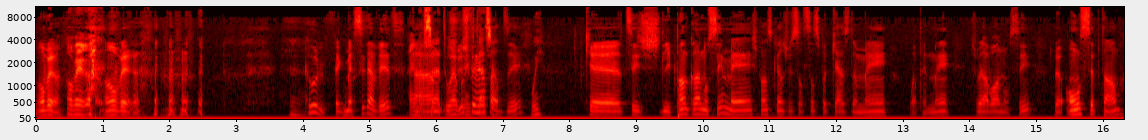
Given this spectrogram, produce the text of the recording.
On verra. On verra. On verra. cool. Fait que merci, David. Hey, merci à toi je pour juste finir l'invitation. par dire Oui. que je l'ai pas encore annoncé, mais je pense que quand je vais sortir ce podcast demain ou après-demain, je vais l'avoir annoncé le 11 septembre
